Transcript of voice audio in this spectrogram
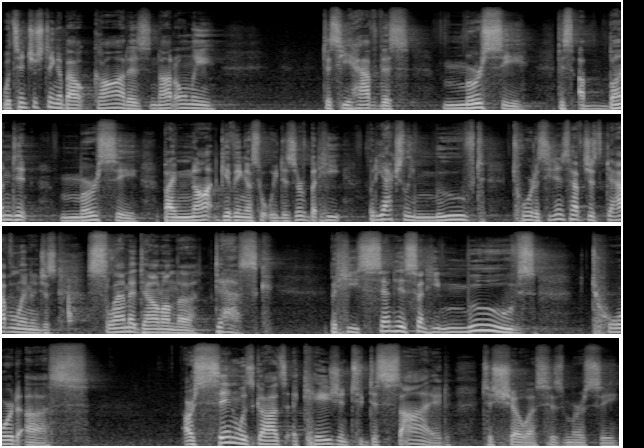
What's interesting about God is not only does he have this mercy, this abundant mercy by not giving us what we deserve, but he, but he actually moved toward us. He didn't have to just gavel in and just slam it down on the desk, but he sent his son. He moves toward us. Our sin was God's occasion to decide to show us his mercy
